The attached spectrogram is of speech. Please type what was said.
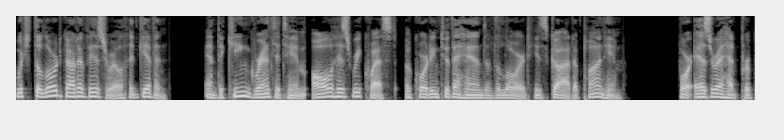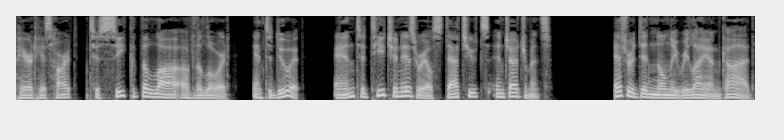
which the Lord God of Israel had given. And the king granted him all his requests according to the hand of the Lord his God upon him. For Ezra had prepared his heart to seek the law of the Lord, and to do it, and to teach in Israel statutes and judgments. Ezra didn't only rely on God,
